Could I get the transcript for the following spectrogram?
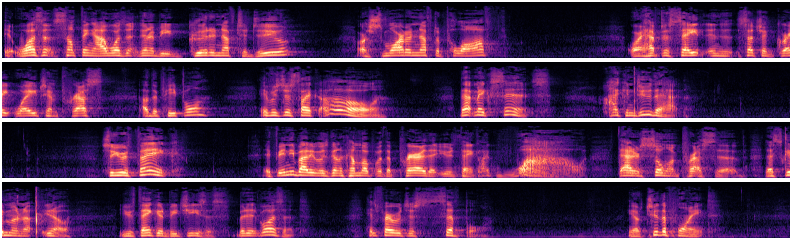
it wasn't something I wasn't going to be good enough to do or smart enough to pull off or I have to say it in such a great way to impress other people. It was just like, oh, that makes sense. I can do that. So you would think, if anybody was going to come up with a prayer that you'd think, like, wow, that is so impressive. Let's give him a, you know, you think it'd be Jesus, but it wasn't. His prayer was just simple you know, to the point,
